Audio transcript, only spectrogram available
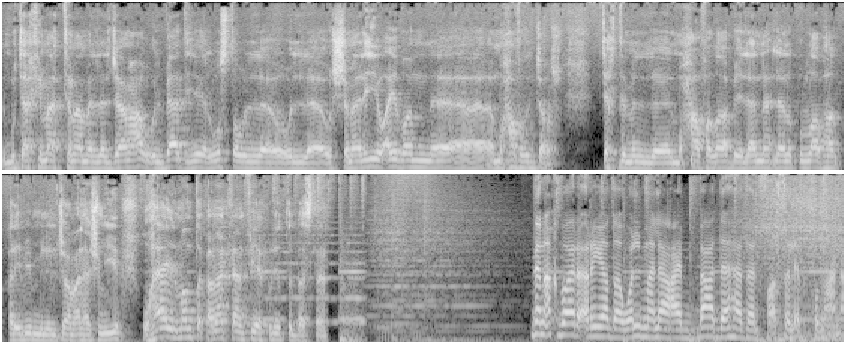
المتاخمات تماما للجامعة والبادية الوسطى والشمالية وأيضا محافظة جرش. تخدم المحافظة لأن لأن طلابها قريبين من الجامعة الهاشمية. وهاي المنطقة ما كان فيها كلية طب أسنان. اذا أخبار الرياضة والملاعب بعد هذا الفاصل. ابقوا معنا.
